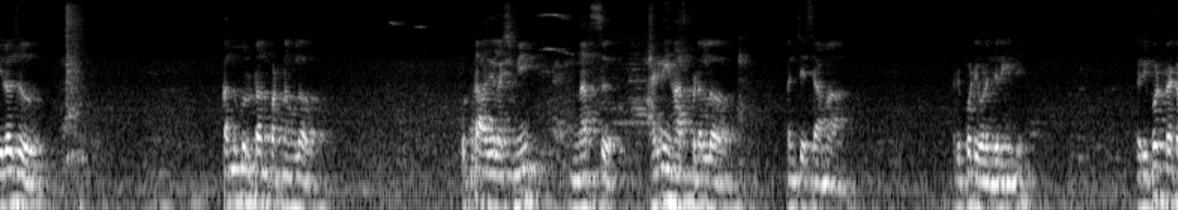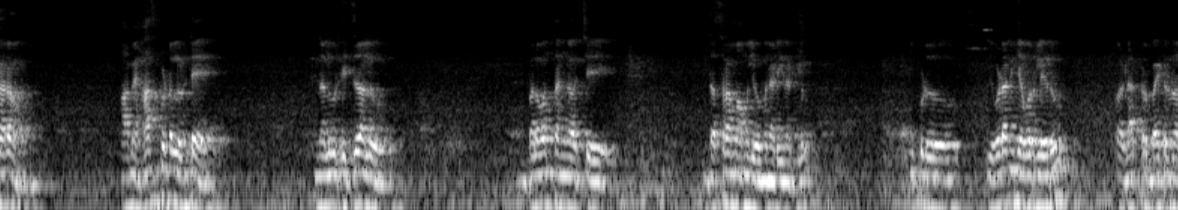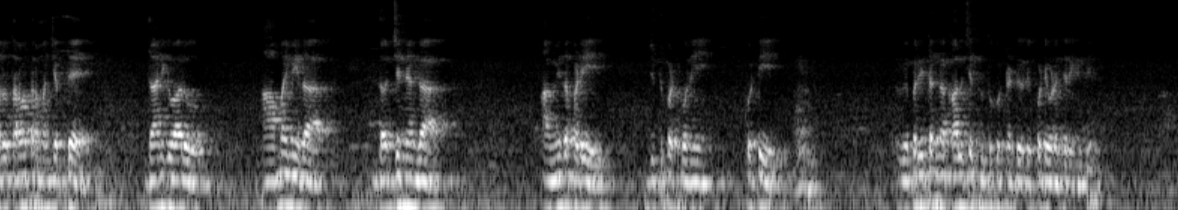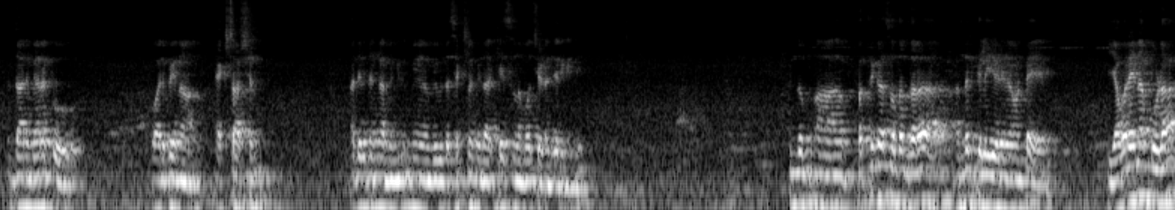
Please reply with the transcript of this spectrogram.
ఈరోజు కందుకూరు టౌన్ పట్టణంలో పుట్ట ఆదిలక్ష్మి నర్స్ హరిణి హాస్పిటల్లో పనిచేసే ఆమె రిపోర్ట్ ఇవ్వడం జరిగింది. రిపోర్ట్ ప్రకారం ఆమె హాస్పిటల్ ఉంటే నలుగురు హిజ్రాలు బలవంతంగా వచ్చి దసరా మామూలు ఇవ్వమని అడిగినట్లు. ఇప్పుడు ఇవ్వడానికి ఎవరు లేరు. డాక్టర్ బయట ఉన్నారు. తర్వాత రమ్మని చెప్తే దానికి వారు ఆ అమ్మాయి మీద దౌర్జన్యంగా ఆ మీద పడి జుట్టు పట్టుకొని కొట్టి విపరీతంగా కాలు చేతులతో కొట్టినట్టు రిపోర్ట్ ఇవ్వడం జరిగింది. దాని మేరకు వారిపైన ఎక్స్ట్రాషన్ అదేవిధంగా మిగి- వివిధ సెక్షన్ల మీద కేసులు నమోదు చేయడం జరిగింది. ఇందు పత్రికా సోదరుల ద్వారా అందరికీ తెలియజేయడం ఏమంటే ఎవరైనా కూడా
